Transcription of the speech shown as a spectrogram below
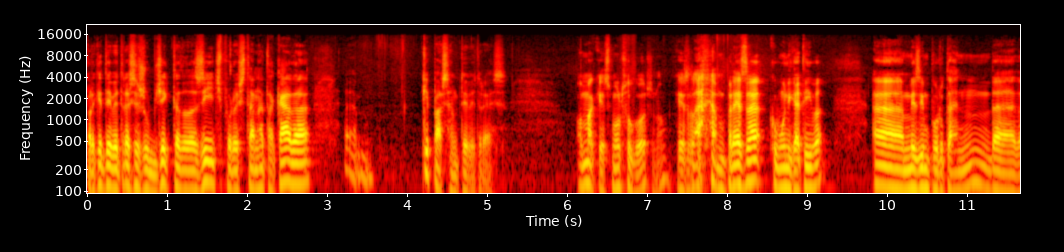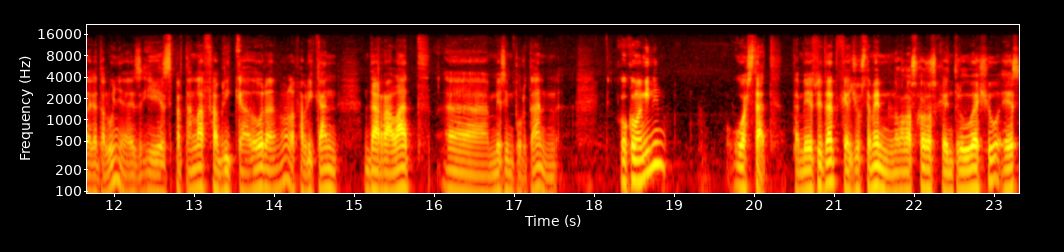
per què TV3 és objecte de desig però és tan atacada? Què passa amb TV3? Home, que és molt sucós, no? És l'empresa comunicativa eh, més important de, de Catalunya és, i és, per tant, la fabricadora, no? la fabricant de relat eh, més important. O com a mínim ho ha estat. També és veritat que justament una de les coses que introdueixo és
